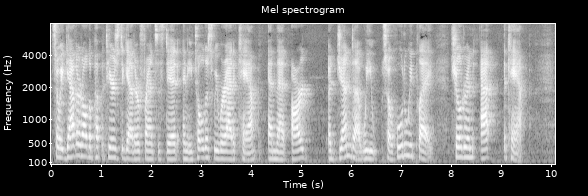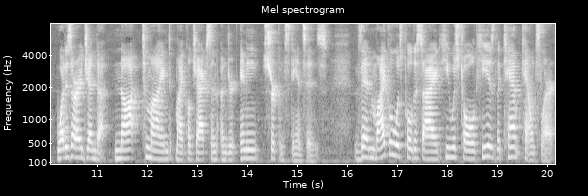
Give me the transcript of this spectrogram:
So he gathered all the puppeteers together, Francis did, and he told us we were at a camp and that our agenda, we so who do we play? Children at the camp. What is our agenda? Not to mind Michael Jackson under any circumstances. Then Michael was pulled aside. He was told he is the camp counselor.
